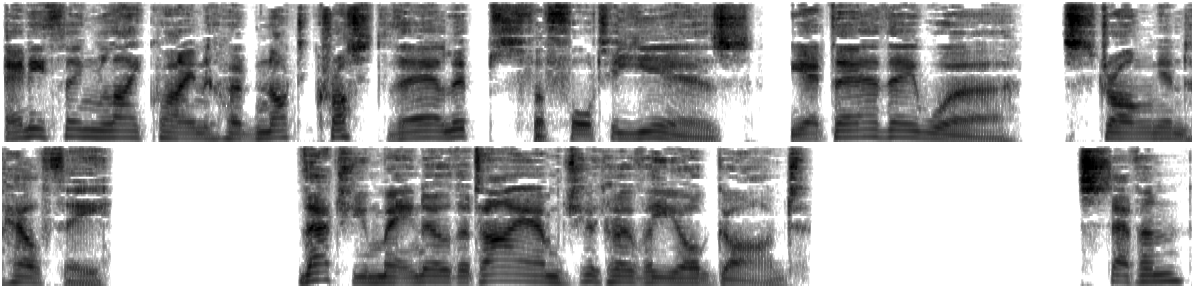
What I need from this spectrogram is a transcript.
anything like wine had not crossed their lips for forty years, yet there they were, strong and healthy. That you may know that I am Jehovah your God. 7.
